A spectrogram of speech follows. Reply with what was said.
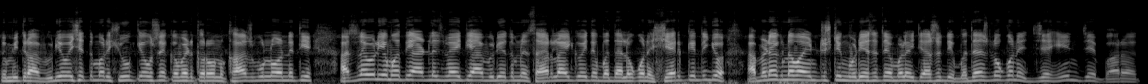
તો મિત્રો આ વીડિયો વિશે તમારું શું કેવું છે? કમેન્ટ કરવાનું ખાસ ભૂલવા નથી. આજના વિડીયોમાંથી આટલી જ માહિતી, આ વીડિયો તમને સારો લાગ્યો હોય તો બધા લોકોને શેર કરી દેજો. આપણે એક નવા ઇન્ટરેસ્ટિંગ વીડિયો સાથે મળી ત્યાં સુધી બધા જ લોકોને જય હિન્દ, જય ભારત.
